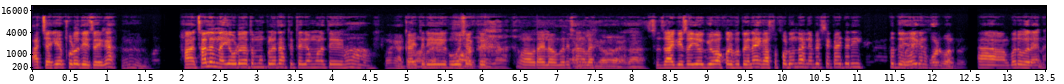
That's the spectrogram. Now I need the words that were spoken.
अच्छा हे पुढं द्यायचंय का हम्म. हा चालेल ना एवढं आता मोकळं राहते त्याच्यामुळे ते हा. कोणी आता काहीतरी वावरायला- होऊ शकतंय. वावरायला- वावरायला वगैरे चांगलं आहे. वावरायला. असं जागेचा योग्य वापर होतोय नाही का असं पडून राहण्यापेक्षा काहीतरी होतंय आहे का नाही? पोट भरलं हा बरोबर आहे ना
